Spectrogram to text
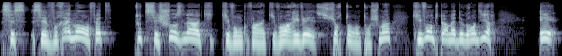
C'est vraiment en fait toutes ces choses-là qui, vont, enfin, qui vont arriver sur ton, chemin, qui vont te permettre de grandir. Et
